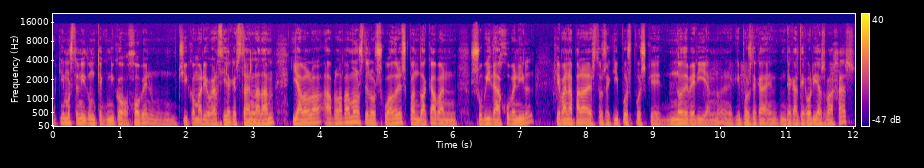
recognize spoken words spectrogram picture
aquí hemos tenido un técnico joven, un chico Mario García, que está en la DAM, y hablábamos de los jugadores cuando acaban su vida juvenil, que van a parar a estos equipos, pues que no deberían, ¿no? En equipos de, ca- de categorías bajas.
